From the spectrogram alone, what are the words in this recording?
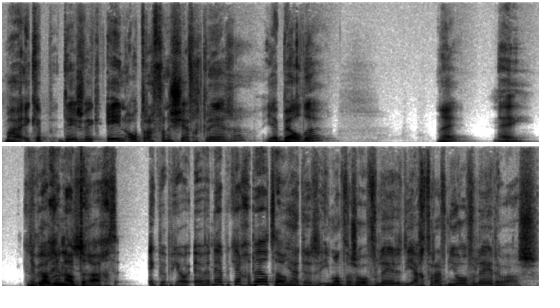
Maar ik heb deze week één opdracht van de chef gekregen. Jij belde. Nee? Nee, ik heb wel geen niet. opdracht. Ik heb jou, eh, wanneer heb ik jou gebeld dan? Ja, dat er iemand was overleden die achteraf niet overleden was.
